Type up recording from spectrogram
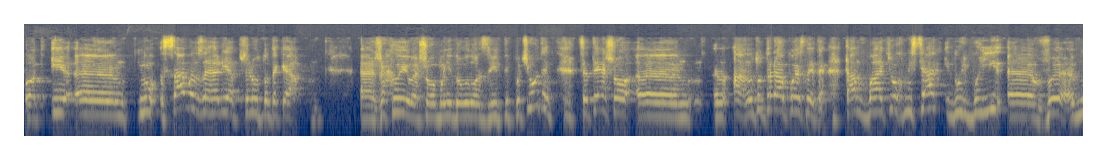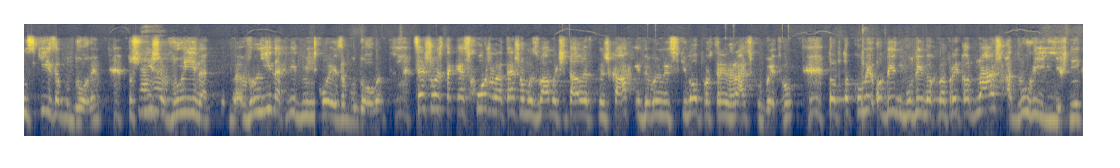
От і е, ну саме взагалі абсолютно таке. Е, Жахливе, що мені довелося звідти почути, це те, що е, е, а ну тут треба пояснити. Там в багатьох місцях ідуть бої е, в міській забудові, точніше Ага. в руїнах, в руїнах від міської забудови. Це щось таке схоже на те, що ми з вами читали в книжках і дивились в кіно про Сталінградську битву. Тобто, коли один будинок, наприклад, наш, а другий їхній,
